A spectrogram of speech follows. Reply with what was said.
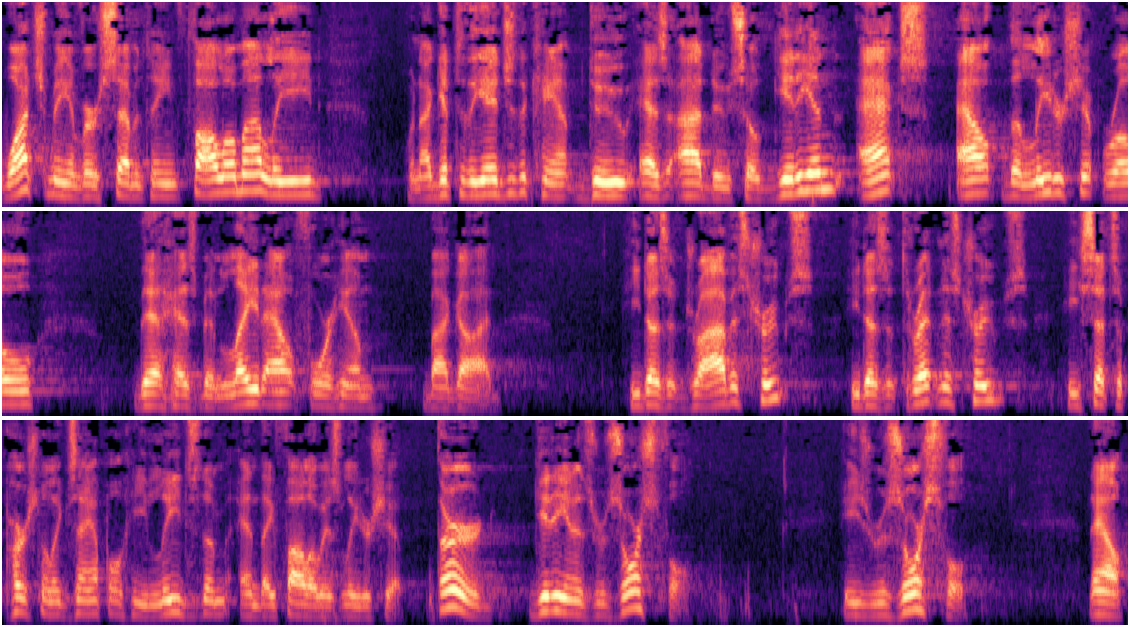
Watch me in verse 17. Follow my lead. When I get to the edge of the camp, do as I do. So Gideon acts out the leadership role that has been laid out for him by God. He doesn't drive his troops. He doesn't threaten his troops. He sets a personal example. He leads them and they follow his leadership. Third, Gideon is resourceful. He's resourceful. Now,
